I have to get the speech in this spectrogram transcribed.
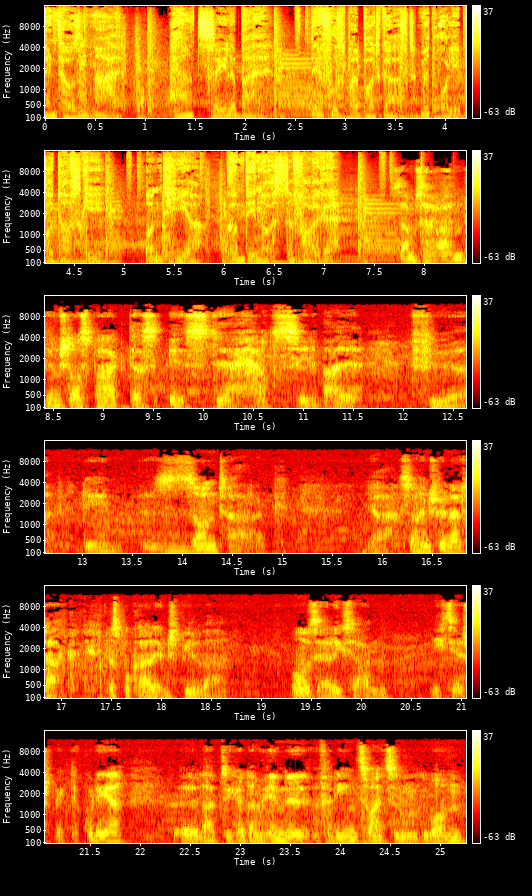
1000 Mal. Herz, Seele, Ball. Der Fußballpodcast mit Uli Potowski. Und hier kommt die neueste Folge. Samstagabend im Schlosspark, das ist äh, Herz, Seele, Ball für den Sonntag. Ja, so ein schöner Tag. Das Pokal im Spiel war, man muss ehrlich sagen, nicht sehr spektakulär. Äh, Leipzig hat am Ende verdient 2 zu 0 gewonnen.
